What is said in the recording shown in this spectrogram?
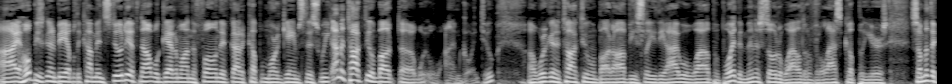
Uh, I hope he's going to be able to come in studio. If not, we'll get him on the phone. They've got a couple more games this week. I'm going to talk to him about. Uh, I'm going to. Uh, we're going to talk to him about obviously the Iowa Wild, but boy, the Minnesota Wild over the last couple years. Some of the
